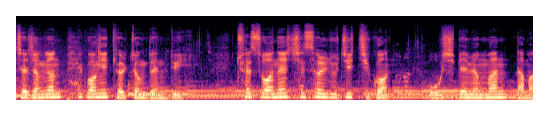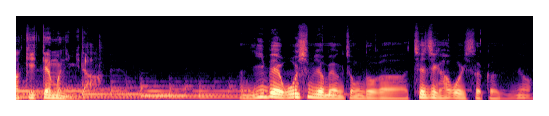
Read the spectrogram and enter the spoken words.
재작년 폐광이 결정된 뒤 최소한의 시설 유지 직원 50여 명만 남았기 때문입니다. 한 250여 명 정도가 재직하고 있었거든요.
